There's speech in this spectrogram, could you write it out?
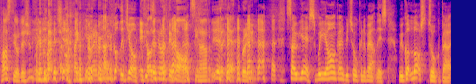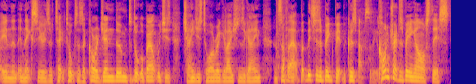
passed the audition. Thank you very much. thank you very much. You've got the job. If I was going to be marked, you know, but yeah, brilliant. So yes, we are going to be talking about this. We've got lots to talk about in the, in next series of tech talks. There's a corrigendum to talk about, which is changes to our regulations again and stuff like that. But this is a big bit because Absolutely. contractors being asked this.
